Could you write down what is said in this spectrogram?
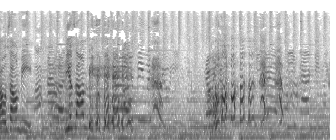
Zombie or what is he? Oh, zombie. Be a zombie. Zombie with booties. No, Yeah, he's acting like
